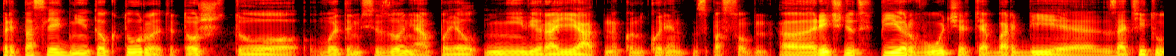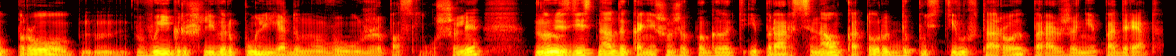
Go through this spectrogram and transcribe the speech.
Предпоследний итог тура это то, что в этом сезоне АПЛ невероятно конкурентоспособна. А, речь идет в первую очередь о борьбе за титул, про выигрыш Ливерпуля, я думаю, вы уже послушали. Ну и здесь надо, конечно же, поговорить и про Арсенал, который допустил второе поражение подряд.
